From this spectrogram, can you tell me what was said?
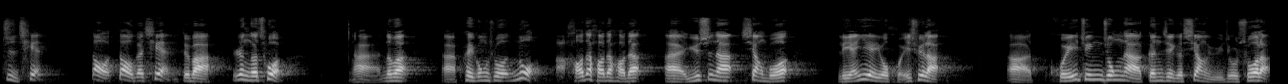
致歉，道道个歉，对吧？认个错，啊，那么啊，沛公说诺啊，好的，好的，好的，哎，于是呢，项伯连夜又回去了，啊，回军中呢，跟这个项羽就说了，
